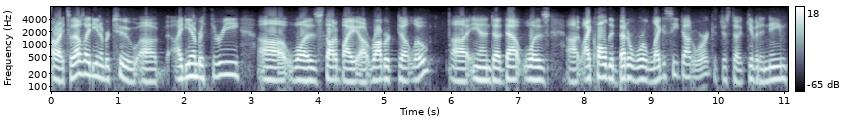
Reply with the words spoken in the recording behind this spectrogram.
all right, so that was idea number two. Uh, idea number three uh, was thought of by uh, Robert uh, Loeb. Uh, and uh, that was, uh, I called it betterworldlegacy.org, just to give it a name.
